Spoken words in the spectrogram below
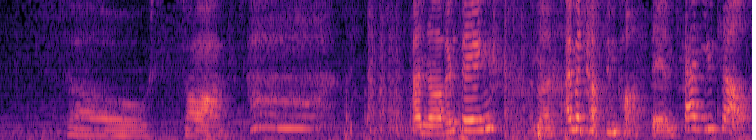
It's so soft. Another thing, I'm a, I'm a Tuft & Paw stand, can you tell?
